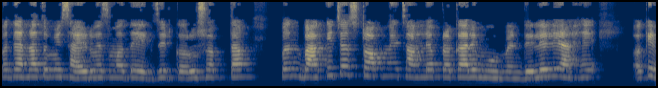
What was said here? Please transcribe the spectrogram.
पण त्यांना तुम्ही साईडवेजमध्ये एक्झिट करू शकता. पण बाकीच्या स्टॉकने चांगल्या प्रकारे मुवमेंट दिलेली आहे. ओके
